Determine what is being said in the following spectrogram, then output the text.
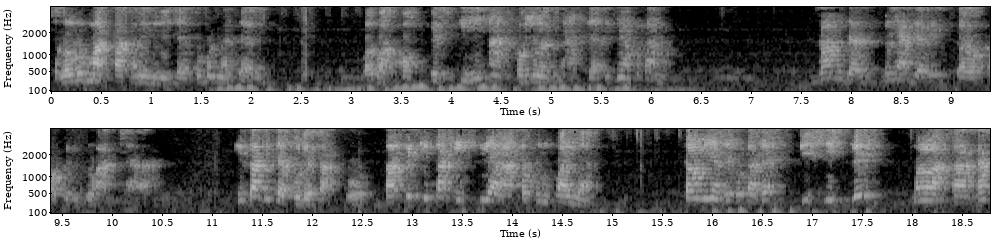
seluruh masyarakat Indonesia itu menyadari bahwa COVID ini COVID-19 ada, itu yang pertama. Setelah menyadari bahwa COVID itu ada, kita tidak boleh takut, tapi kita ikhtiar atau berupaya. Setelah menyadari itu ada, disiplin melaksanakan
